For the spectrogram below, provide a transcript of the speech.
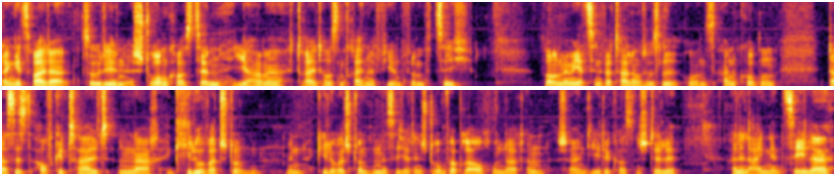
dann geht es weiter zu den Stromkosten. Hier haben wir 3354. So, und wenn wir jetzt den Verteilungsschlüssel uns angucken, das ist aufgeteilt nach Kilowattstunden. In Kilowattstunden messe ich ja den Stromverbrauch und da hat anscheinend jede Kostenstelle einen eigenen Zähler.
